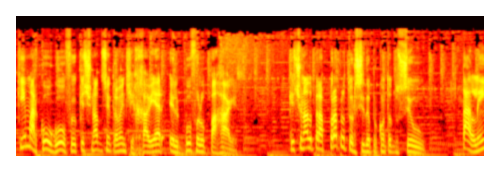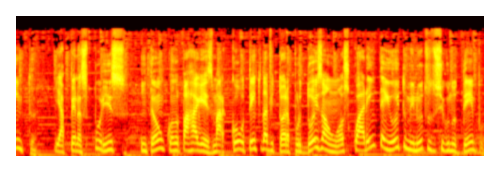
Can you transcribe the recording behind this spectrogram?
Quem marcou o gol foi o questionado centroavante Javier El Búfalo Parragues. Questionado pela própria torcida por conta do seu talento e apenas por isso. Então, quando o Parraguês marcou o tento da vitória por 2 a 1 aos 48 minutos do segundo tempo,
